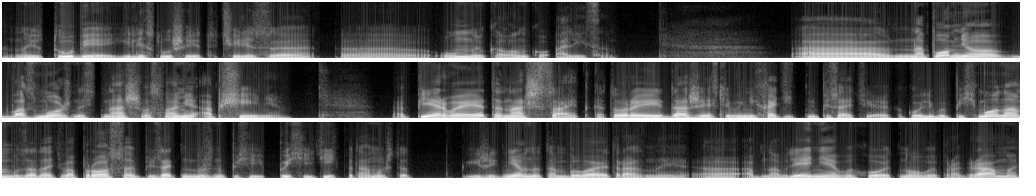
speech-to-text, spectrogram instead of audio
на Ютубе или слушает через э, умную колонку Алиса. А, напомню возможность нашего с вами общения. Первое – это наш сайт, который, даже если вы не хотите написать э, какое-либо письмо нам, задать вопрос, обязательно нужно посетить, потому что ежедневно там бывают разные э, обновления, выходят новые программы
